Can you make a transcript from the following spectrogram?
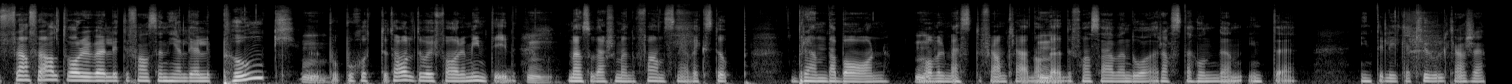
framförallt var det väl lite, fanns en hel del punk Mm. på, på 70-talet, det var ju före min tid. mm, Men så där som ändå fanns när jag växte upp. Brända barn var Mm. väl mest framträdande. Mm. Det fanns även då Rasta hunden, inte, inte lika kul kanske.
